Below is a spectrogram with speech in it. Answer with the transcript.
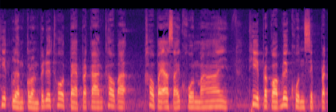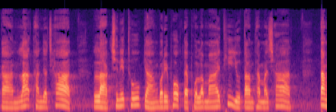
ที่เกลื่อนกล่นไปด้วยโทษ 8 ประการเข้า เข้าไปอาศัยโคนไม้ ที่ประกอบด้วยคุณสิบประการละธัญชาติ หลากชนิดทุกอย่างบริโภคแต่ผลไม้ที่อยู่ตามธรรมชาติ ตั้ง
